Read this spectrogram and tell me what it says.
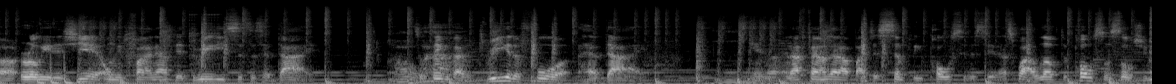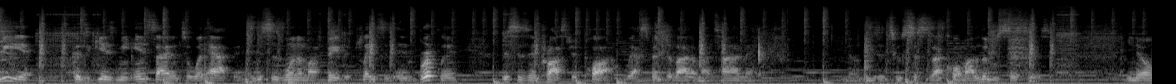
uh, earlier this year, only to find out that three of these sisters had died. Oh, so wow. think about it. Three of the four have died. Mm-hmm. And, uh, and I found that out by just simply posting this here. That's why I love to post on social media because it gives me insight into what happened. And this is one of my favorite places in Brooklyn. This is in Prospect Park, where I spent a lot of my time at. You know, these are two sisters I call my little sisters. You know,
